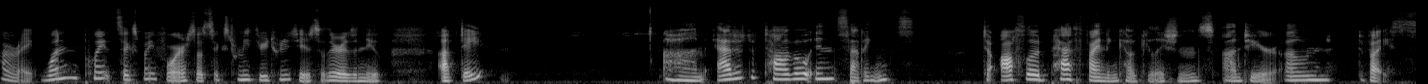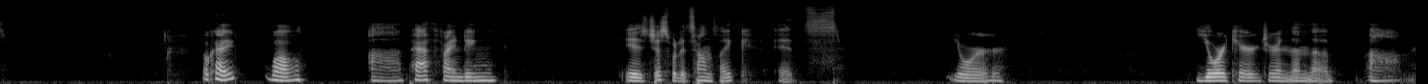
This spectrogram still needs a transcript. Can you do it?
All right, 1.6.4, so 623.22, so there is a new update. Um, added a toggle in settings to offload pathfinding calculations onto your own device. Okay, well, uh, pathfinding is just what it sounds like. It's your your character and then the um,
